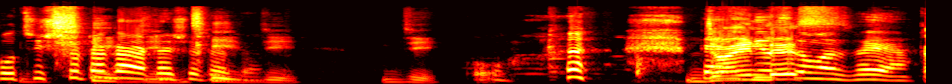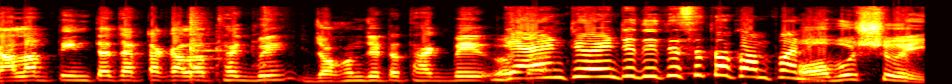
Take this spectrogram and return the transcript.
পঁচিশশো টাকা আঠাইশো জি টাকা। জি। জি। ও কালার তিনটা চারটা কালার থাকবে যখন যেটা থাকবে গ্যারান্টি ওয়ারেন্টি দিতেছে তো কোম্পানি অবশ্যই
